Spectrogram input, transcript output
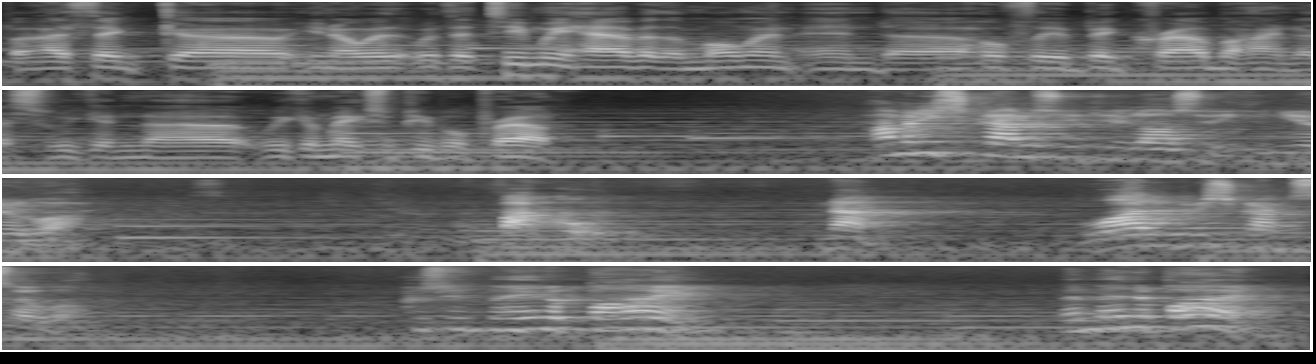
but I think uh, you know with, with, the team we have at the moment and uh, hopefully a big crowd behind us, we can uh, we can make some people proud. How many scrums did we do last week in Uruguay? Fuck all. None. Why did we scrum so well? Because we made a bind. They made a bind.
